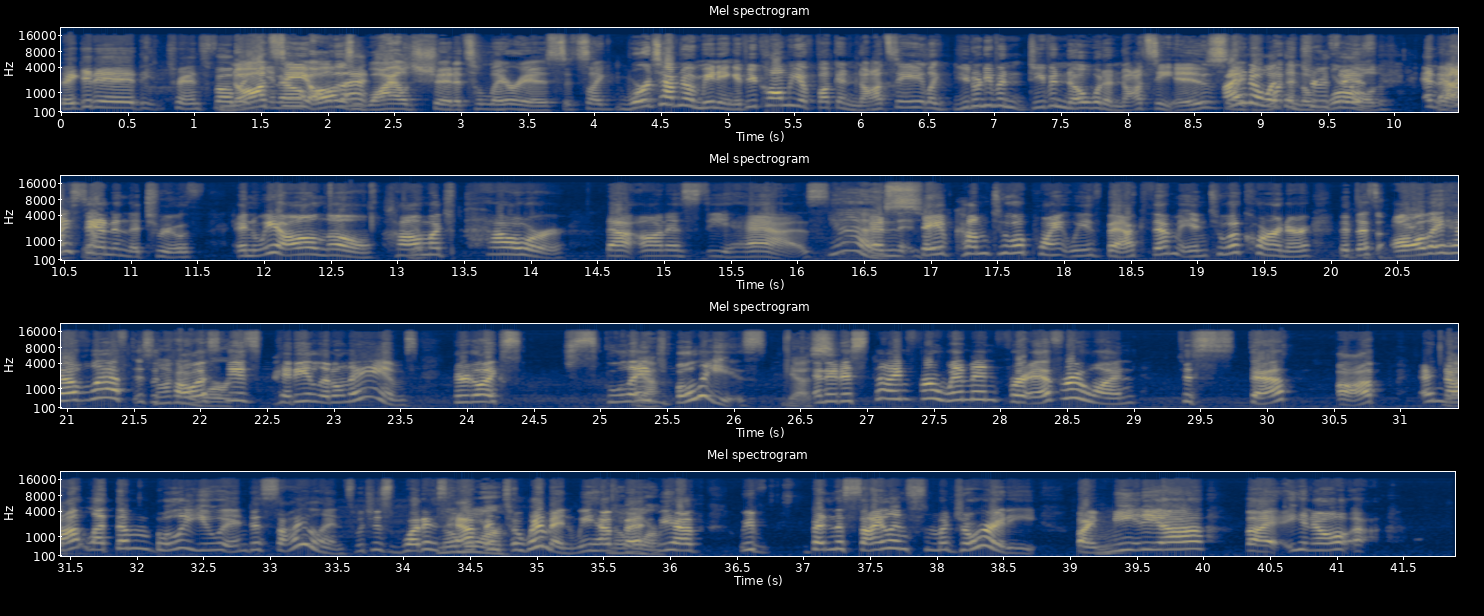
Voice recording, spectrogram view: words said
Bigoted, transphobic, Nazi, you know, all, all this that wild shit. It's hilarious. It's like words have no meaning. If you call me a fucking Nazi, like you don't even do you even know what a Nazi is? I know what the in the truth is. And Yeah, I yeah. stand in the truth. And we all know how Yep. much power that honesty has. Yes. And they've come to a point, we've backed them into a corner that that's all they have left is to Not call us work. these petty little names. They're like school age Yeah. bullies. yes. And it is time for women, for everyone, to step up and Yep. not let them bully you into silence, which is what has No happened more. to women. We have No been, more. we have we've been the silence majority by Mhm. media, by you know. uh,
